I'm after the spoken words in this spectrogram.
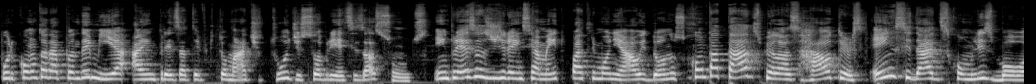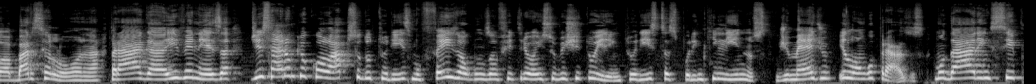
Por conta da pandemia, a empresa teve que tomar atitude sobre esses assuntos. Empresas de gerenciamento patrimonial e donos contatados pelas routers em cidades como Lisboa, Barcelona, Praga e Veneza disseram que o colapso do turismo fez alguns anfitriões substituírem turistas por inquilinos de médio e longo prazos, mudarem-se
